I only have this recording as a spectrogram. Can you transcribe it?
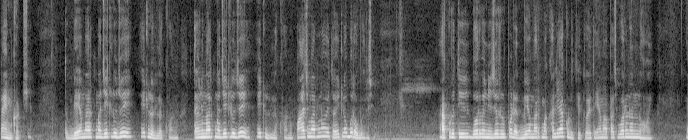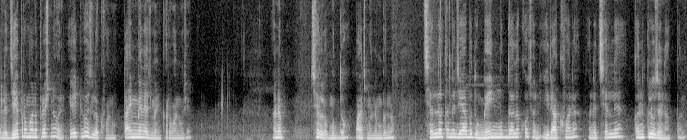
ટાઈમ ઘટશે. તો બે માર્કમાં જેટલું જોઈએ એટલું જ લખવાનું. ત્રણ માર્કમાં જેટલું જોઈએ, એટલું લખવાનું. પાંચ માર્કનો હોય તો એટલો બરાબર છે. આકૃતિ દોરવાની જરૂર પડે બે માર્કમાં ખાલી આકૃતિ તો હોય તો એમાં પાછું વર્ણન ન હોય. એટલે જે પ્રમાણે પ્રશ્ન હોય એટલું જ લખવાનું, ટાઈમ મેનેજમેન્ટ કરવાનું છે. અને છેલ્લો મુદ્દો, પાંચમા નંબરનો. છેલ્લે તમે જે આ બધું મેઇન મુદ્દા લખો છો ને એ રાખવાના અને છેલ્લે કન્ક્લુઝન આપવાનું.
